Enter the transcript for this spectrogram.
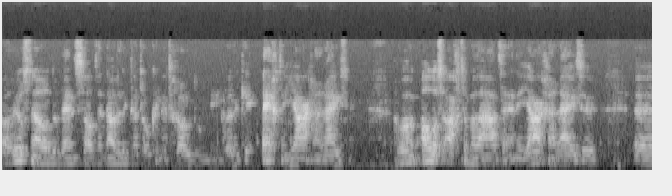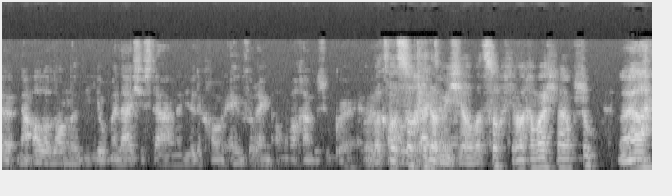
al heel snel de wens had. En nou wil ik dat ook in het groot doen. Ik wil een keer echt een jaar gaan reizen. Gewoon alles achter me laten en een jaar gaan reizen. Uh, naar alle landen die op mijn lijstje staan. En die wil ik gewoon één voor één allemaal gaan bezoeken. En wat wat zocht je dan, Michel? Wat zocht je? Waar was je naar op zoek? Nou ja,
